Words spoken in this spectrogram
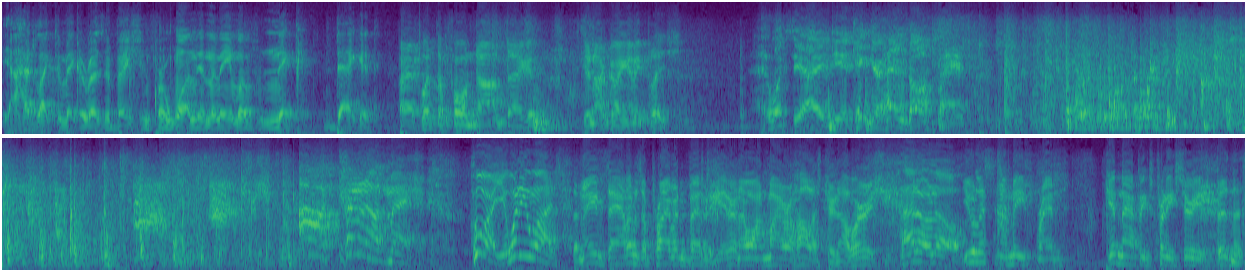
Yeah, I'd like to make a reservation for one in the name of Nick Daggett. All right, put the phone down, Daggett. You're not going anyplace. Hey, what's the idea? Take your hands off that. Ah, cut it out, man. Who are you? What do you want? The name's Adams, a private investigator, and I want Myra Hollister now. Where is she? I don't know. You listen to me, friend. Kidnapping's pretty serious business.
